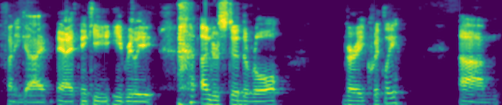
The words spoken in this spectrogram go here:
funny guy, and I think he he really understood the role very quickly. Um,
